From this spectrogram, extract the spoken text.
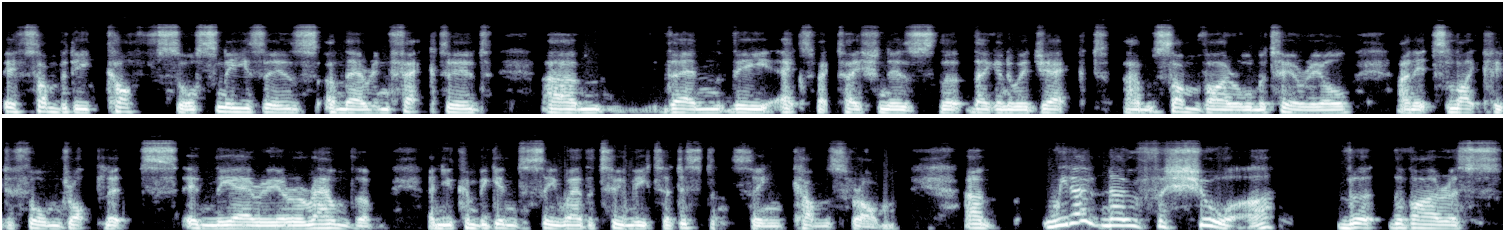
if somebody coughs or sneezes and they're infected, um, then the expectation is that they're going to eject um, some viral material and it's likely to form droplets in the area around them. And you can begin to see where the two meter distancing comes from. Um, we don't know for sure that the virus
